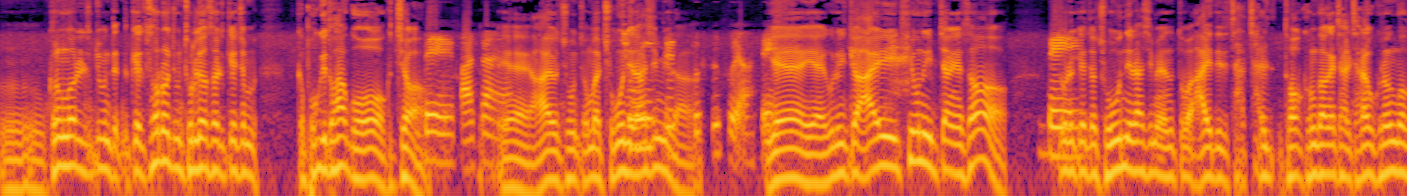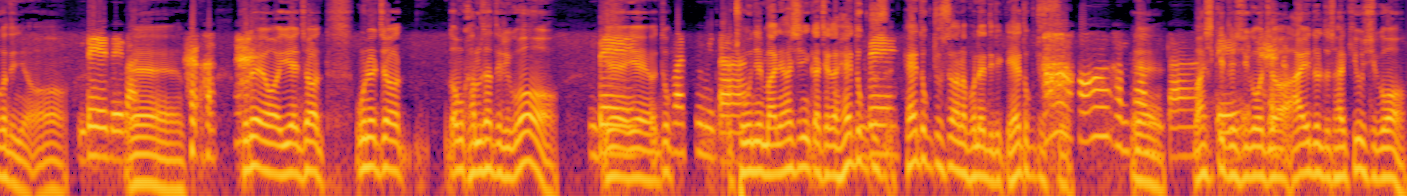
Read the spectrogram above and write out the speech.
음, 그런 거를 좀 이렇게 서로 좀 돌려서 이렇게 좀그 보기도 하고, 그쵸? 네, 맞아요. 예, 아유, 조- 정말 좋은 일 하십니다. 쓰고요. 네. 예, 예. 그리고 이제 아이 키우는 입장에서 네. 또 이렇게 저 좋은 일 하시면 또 아이들이 자, 잘, 더 건강하게 잘 자라고 그런 거거든요. 네, 네, 맞아요. 예. 그래요. 예, 저, 오늘 저, 너무 감사드리고. 네. 예, 예. 또 고맙습니다. 좋은 일 많이 하시니까 제가 해독 주스, 네. 해독 주스 하나 보내드릴게요. 해독 주스. 아, 아, 감사합니다. 예, 맛있게 네. 드시고 저 아이들도 잘 키우시고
